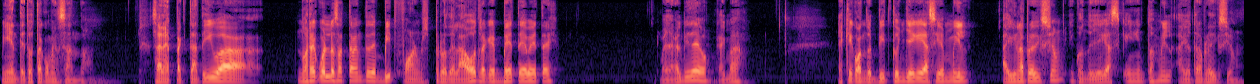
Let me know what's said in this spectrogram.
mi gente, esto está comenzando. O sea, la expectativa, no recuerdo exactamente de Bitfarms, pero de la otra que es BTBT. Vayan al video, que hay más. Es que cuando el Bitcoin llegue a 100 mil, hay una predicción, y cuando llegue a 500 mil, hay otra predicción.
